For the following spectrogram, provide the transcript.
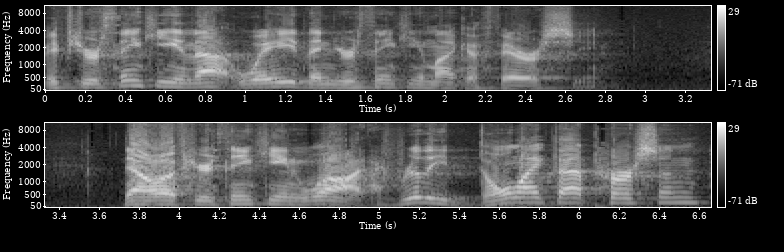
If you're thinking in that way, then you're thinking like a Pharisee. Now, if you're thinking, well, I really don't like that person,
